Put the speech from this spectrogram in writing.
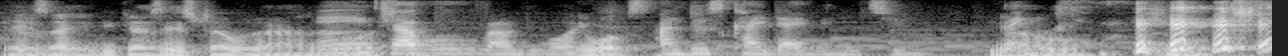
Yeah, it's like you can say it's travel around the Mm, world. travel around the world. It world works. and do skydiving with you. Yeah, know. oh.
